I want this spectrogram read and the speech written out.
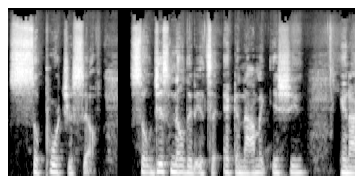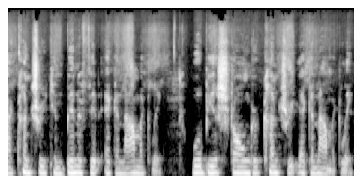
support yourself. So just know that it's an economic issue and our country can benefit economically. We'll be a stronger country economically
